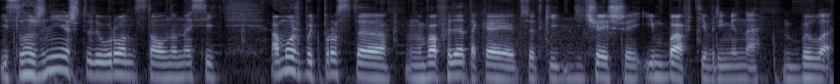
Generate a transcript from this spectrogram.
и сложнее, что ли, урон стал наносить. А может быть просто Вафля такая все-таки дичайшая имба в те времена была.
